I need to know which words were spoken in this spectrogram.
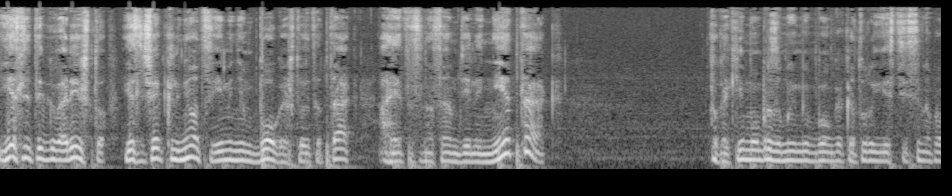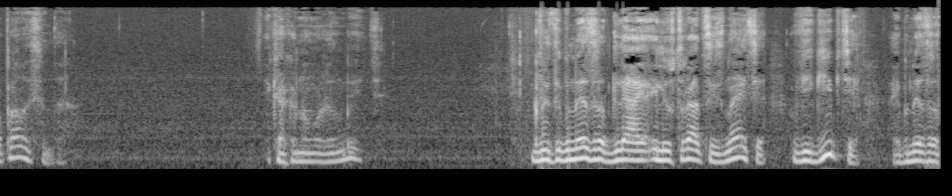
Если ты говоришь, что если человек клянется именем Бога, что это так, а это на самом деле не так – то каким образом имя Бога, которое есть истина, попало сюда? И как оно может быть? Говорит Ибн Эзра для иллюстрации, знаете, в Египте, а Ибн Эзра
